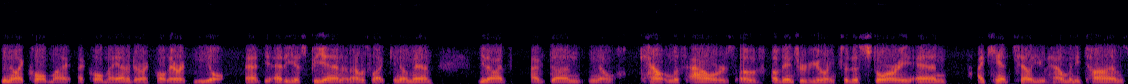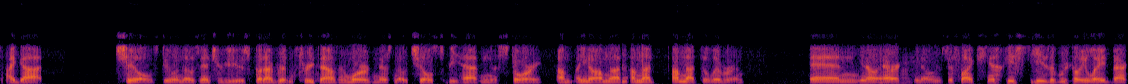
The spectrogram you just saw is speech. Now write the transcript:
you know, I called my, I called my editor. I called Eric Neel at at ESPN, and I was like, you know, man, you know, I've I've done, you know, countless hours of of interviewing for this story, and I can't tell you how many times I got chills doing those interviews, but I've written 3,000 words and there's no chills to be had in this story. I'm, you know, I'm not, I'm not, I'm not delivering. And, you know, Eric, you know, was just like, you know, he's, he's a really laid back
